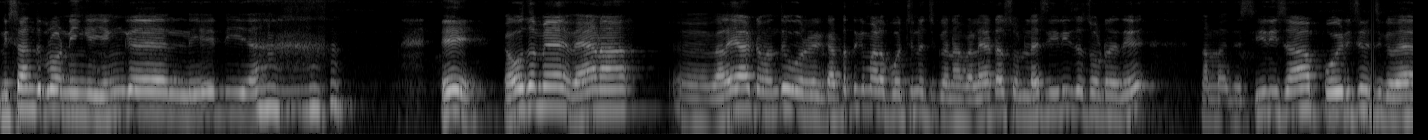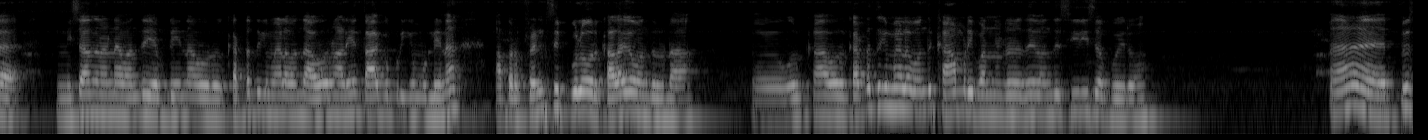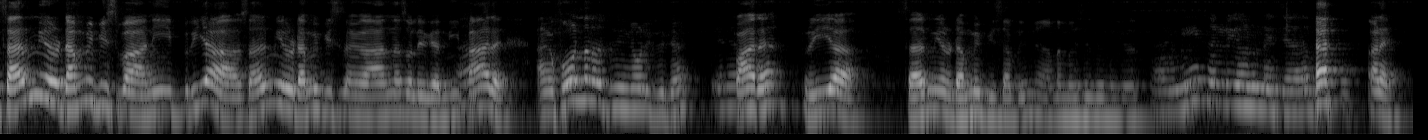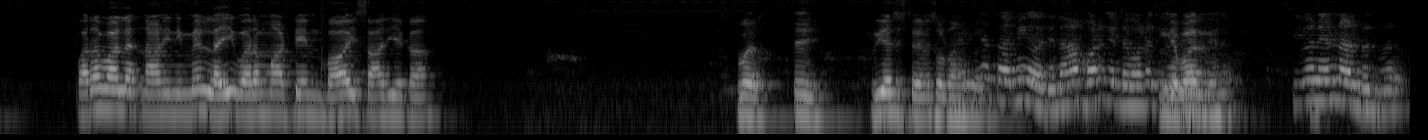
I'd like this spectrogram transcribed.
நிசாந்த் ப்ரோ நீங்கள் எங்கள் லேடியா ஏய் கௌதமே வேணாம் விளையாட்டு வந்து ஒரு கட்டத்துக்கு மேலே போச்சுன்னு வச்சுக்கோ. நான் விளையாட்டாக சொல்ல சீரியஸாக சொல்கிறது நம்ம இது சீரியஸாக போயிடுச்சுன்னு வச்சுக்கவே. நிசாந்தன் அண்ணன் வந்து எப்படின்னா ஒரு கட்டத்துக்கு மேலே வந்து அவர்னாலையும் தாக்கு பிடிக்க முடியலன்னா அப்புறம் ஃப்ரெண்ட்ஷிப்புக்குள்ளே ஒரு கலகம் வந்துடும்டா ஒரு கா ஒரு கட்டத்துக்கு மேலே வந்து காமெடி பண்ணுறது வந்து சீரியஸாக போயிடும் இப்போ சர்மி ஒரு டம்மி பீஸ்பா நீ பிரியா? சர்மி ஒரு டம்மி பீஸ் அண்ணன் சொல்லியிருக்காரு. நீ பாரு. அங்கே ஃபோன் தானே வச்சு நீ நோண்டிட்டு இருக்க? பாரு. பிரியா சர்மி ஒரு டம்மி பீஸ் அப்படின்னு அண்ணன் மெசேஜ் பண்ணிக்கிறார் அடே. பரவாயில்ல. நான் இனிமேல் லைவ் வரமாட்டேன். பாய் சாரியக்கா வர் ஏய் பிரியா சிஸ்டர் என்ன சொல்றாங்க இங்க பாருங்க. சிவனேன்னு நான் இருக்கிறேன்.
